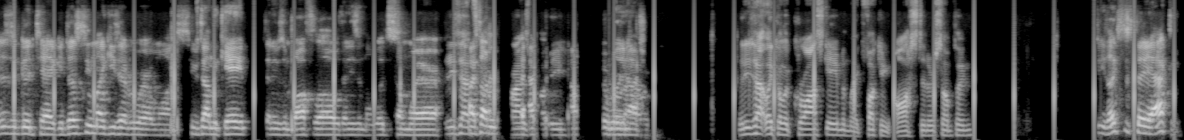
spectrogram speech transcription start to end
That is a good take. It does seem like he's everywhere at once. He was down the Cape, then he was in Buffalo, then he's in the woods somewhere. He's at I thought surprise party. really not. Then he's at like a lacrosse game in like fucking Austin or something. He likes to stay active.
